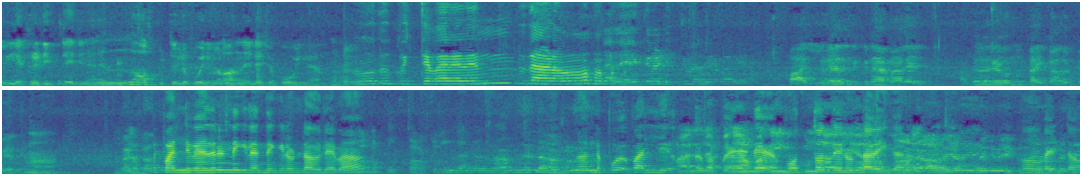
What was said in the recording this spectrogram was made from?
വലിയ ക്രെഡിറ്റ് ആയിട്ട് ഞാൻ എന്ന് ഹോസ്പിറ്റലിൽ പോയി. നിങ്ങൾ വന്നതിന്റെ ശേഷം പോയില്ല. എന്താണോ? പല്ല് വേദനിക്കുന്ന പറഞ്ഞാലേ അതുവരെ ഒന്നും കഴിക്കാതെ. പല്ലുവേദന ഉണ്ടെങ്കിൽ എന്തെങ്കിലും ഉണ്ടാവൂലേ മാ? നല്ല പല്ല് പൊത്തൊന്തേലും. ഉണ്ടാവില്ല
